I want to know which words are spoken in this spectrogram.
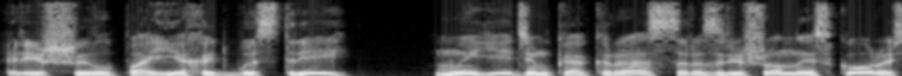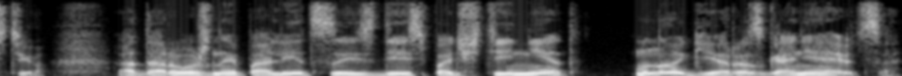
Решил поехать быстрей? Мы едем как раз с разрешенной скоростью, а дорожной полиции здесь почти нет, многие разгоняются.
